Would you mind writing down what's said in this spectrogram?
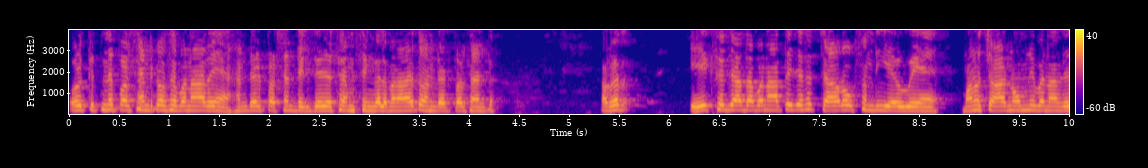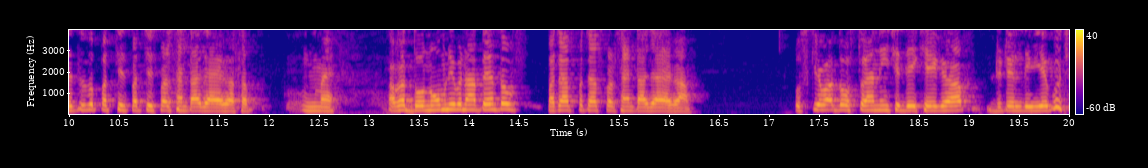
और कितने परसेंट का उसे बना रहे हैं? हंड्रेड परसेंट दिख दे, जैसे हम सिंगल बना रहे हैं तो हंड्रेड परसेंट अगर एक से ज़्यादा बनाते, जैसे चार ऑप्शन दिए हुए हैं, मानो चार नॉमनी बना देते तो पच्चीस पच्चीस परसेंट आ जाएगा सब उनमें। अगर दो नॉमनी बनाते हैं तो पचास पचास परसेंट आ जाएगा। उसके बाद दोस्तों, यहाँ नीचे देखिएगा आप डिटेल दीजिए कुछ।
